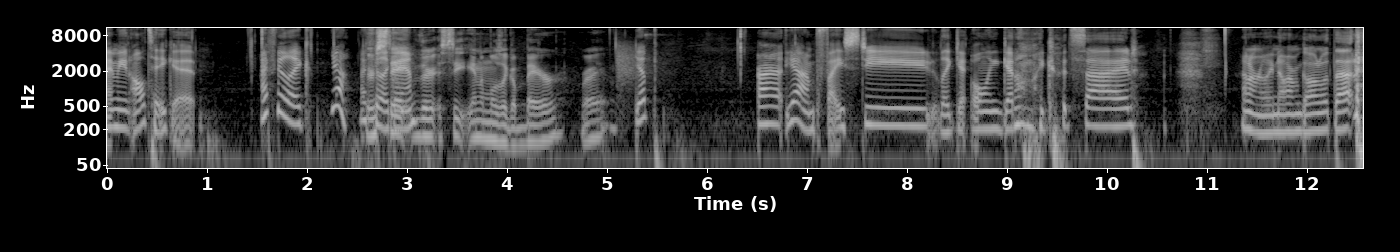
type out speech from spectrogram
I mean, I'll take it. I feel like, yeah, I their feel like I am. Their state animals like a bear, right? Yep. Uh, yeah, I'm feisty. Like, get, only get on my good side. I don't really know where I'm going with that.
